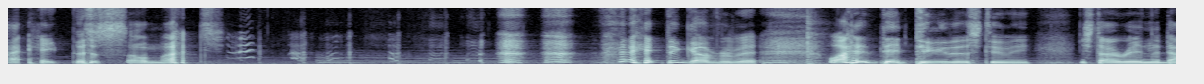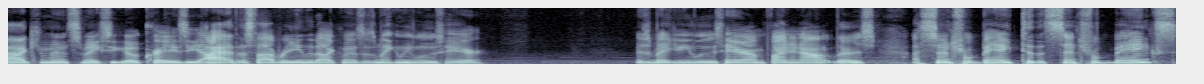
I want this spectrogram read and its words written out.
I hate this so much. I hate the government. Why did they do this to me? You start reading the documents, it makes you go crazy. I had to stop reading the documents. It's making me lose hair. It's making me lose hair. I'm finding out there's a central bank to the central banks.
